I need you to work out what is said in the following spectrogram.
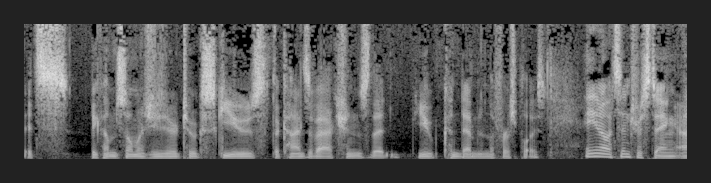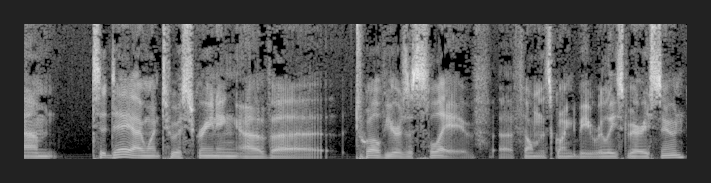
it's becomes so much easier to excuse the kinds of actions that you condemned in the first place. And, you know, it's interesting. Um, today I went to a screening of uh, 12 Years a Slave, a film that's going to be released very soon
